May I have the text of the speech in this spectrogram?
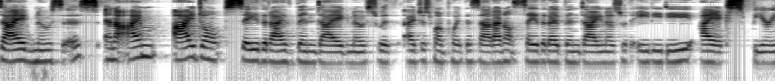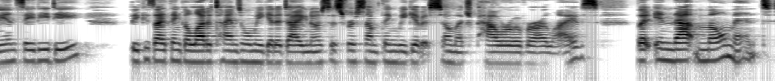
diagnosis and i'm i don't say that i've been diagnosed with i just want to point this out i don't say that i've been diagnosed with add i experience add because i think a lot of times when we get a diagnosis for something we give it so much power over our lives. But in that moment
